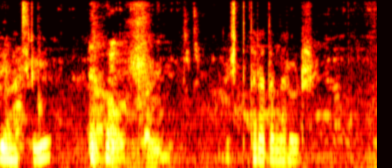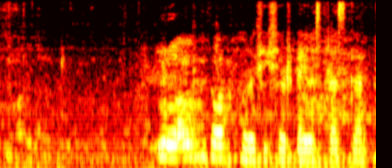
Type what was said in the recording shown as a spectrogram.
ಬೆಂಚ್ ರೀ. ಎಷ್ಟು ಥರ ತಂದಾರ ನೋಡ್ರಿ. ಹೊರಗೆ ಶಿಕ್ಷಕರ ಕೈ ವಸ್ತ್ರ ಸ್ಕಾರ್ಪ.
